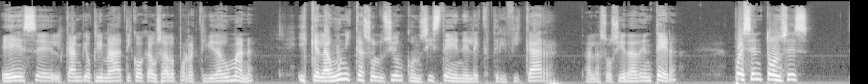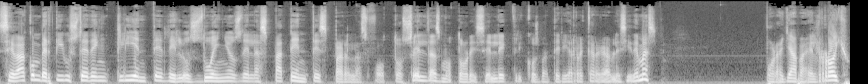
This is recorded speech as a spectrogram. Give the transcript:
es el cambio climático causado por la actividad humana, y que la única solución consiste en electrificar a la sociedad entera, pues entonces se va a convertir usted en cliente de los dueños de las patentes para las fotoceldas, motores eléctricos, baterías recargables y demás. Por allá va el rollo.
